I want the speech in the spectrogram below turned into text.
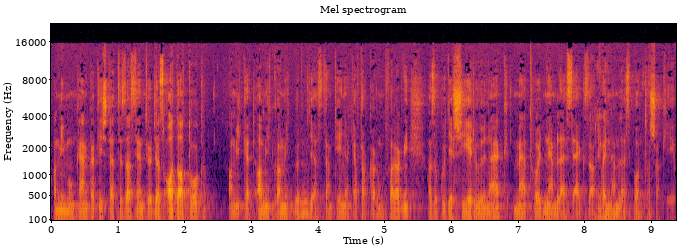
a mi munkánkat is. Tehát ez azt jelenti, hogy az adatok amiket, amik, amikből ugye aztán tényeket akarunk faragni, azok ugye sérülnek, mert hogy nem lesz exakt, vagy nem lesz pontos a kép.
